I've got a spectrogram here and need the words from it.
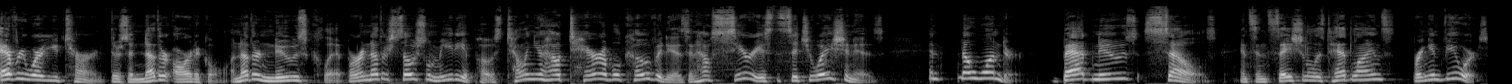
Everywhere you turn, there's another article, another news clip, or another social media post telling you how terrible COVID is and how serious the situation is. And no wonder. Bad news sells, and sensationalist headlines bring in viewers.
